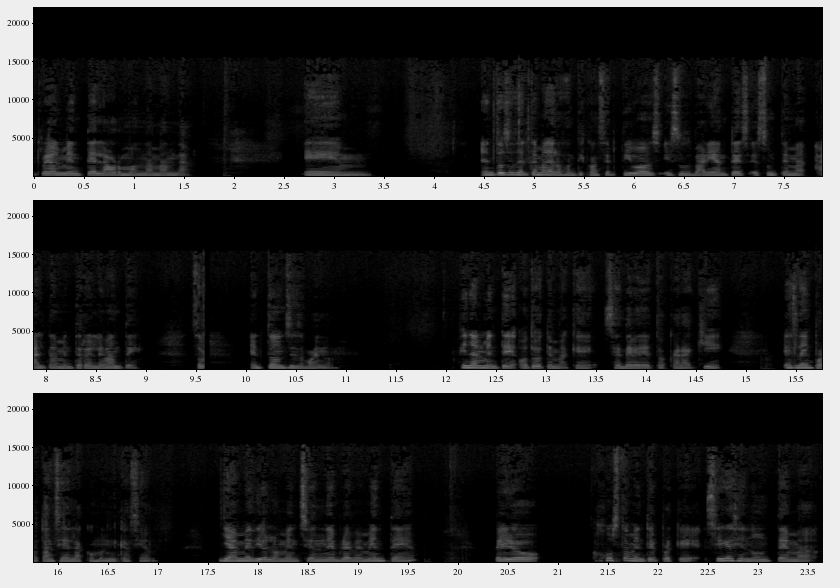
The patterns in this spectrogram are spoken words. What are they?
Realmente la hormona manda. Em, entonces el tema de los anticonceptivos y sus variantes es un tema altamente relevante. Entonces, bueno, finalmente otro tema que se debe de tocar aquí es la importancia de la comunicación. Ya medio lo mencioné brevemente, pero justamente porque sigue siendo un tema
